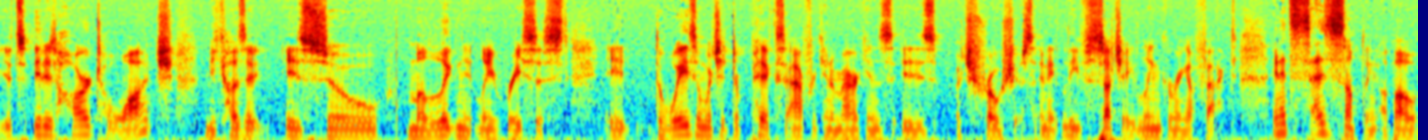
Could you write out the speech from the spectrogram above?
it's it is hard to watch because it is so malignantly racist. It the ways in which it depicts African Americans is atrocious and it leaves such a lingering effect. And it says something about,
